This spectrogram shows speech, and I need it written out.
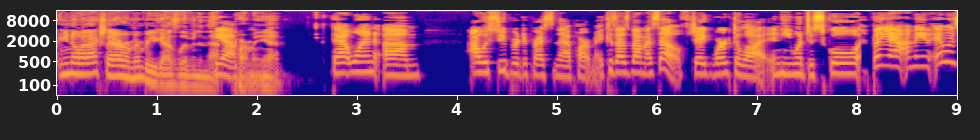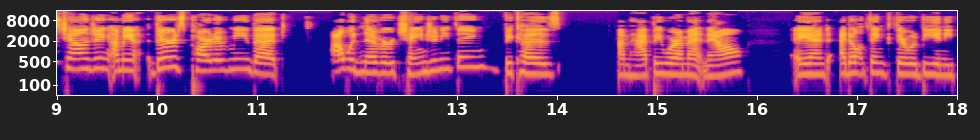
I, you know what? Actually, I remember you guys living in that Yeah. apartment. Yeah. That one, um, I was super depressed in that apartment because I was by myself. Jake worked a lot and he went to school. But yeah, I mean, it was challenging. I mean, there's part of me that I would never change anything because I'm happy where I'm at now. And I don't think there would be any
